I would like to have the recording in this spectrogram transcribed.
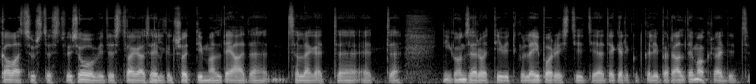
kavatsustest või soovidest väga selgelt Šotimaal teada sellega, et, et nii konservatiivid kui laboristid ja tegelikult ka liberaaldemokraadid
